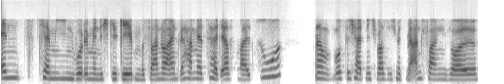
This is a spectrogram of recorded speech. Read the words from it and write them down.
Endtermin wurde mir nicht gegeben. Es war nur ein, wir haben jetzt halt erstmal zu. Und dann wusste ich halt nicht, was ich mit mir anfangen soll.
